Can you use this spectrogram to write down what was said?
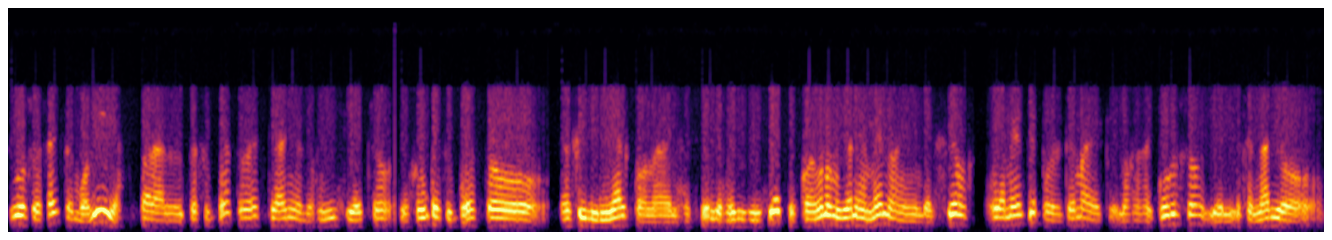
tuvo su efecto en Bolivia. Para el presupuesto de este año, 2018, que fue un presupuesto casi lineal con la de la gestión de 2017, con unos millones menos en inversión. Obviamente por el tema de que los recursos y el escenario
